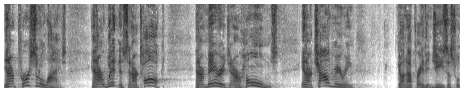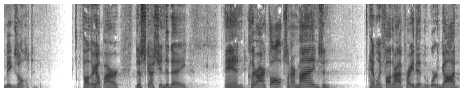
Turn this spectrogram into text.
in our personal lives, in our witness, in our talk. in our marriage, in our homes, in our child rearing. God, I pray that Jesus will be exalted. Father, help our discussion today and clear our thoughts and our minds. And Heavenly Father, I pray that the Word of God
